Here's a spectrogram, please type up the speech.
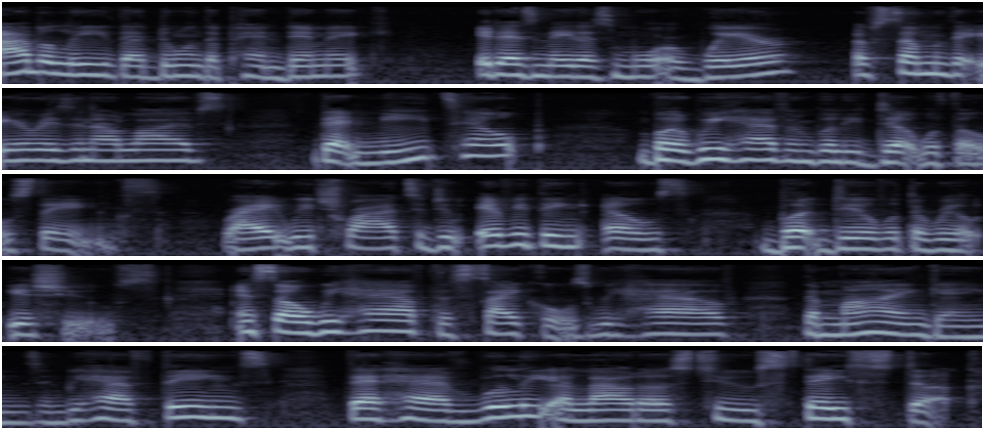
I believe that during the pandemic, it has made us more aware of some of the areas in our lives that needs help, but we haven't really dealt with those things, right? We try to do everything else but deal with the real issues. And so we have the cycles, we have the mind games, and we have things that have really allowed us to stay stuck,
